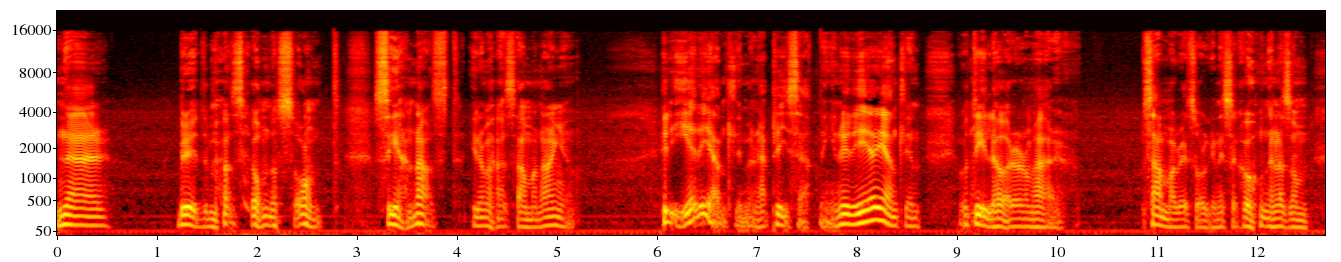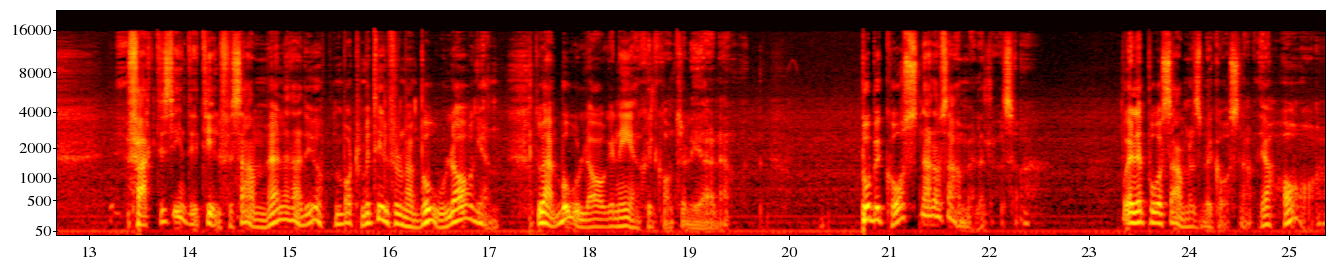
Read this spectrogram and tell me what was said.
När brydde man sig om något sånt senast i de här sammanhangen? Hur är det egentligen med den här prissättningen? Hur är det egentligen att tillhöra de här samarbetsorganisationerna som faktiskt inte är till för samhällena, Det är uppenbart. De är till för de här bolagen. De här bolagen är enskilt kontrollerade. På bekostnad av samhället alltså. Eller på samhällsbekostnad. Jaha.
